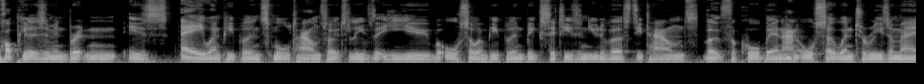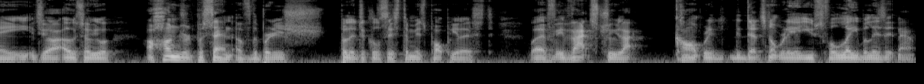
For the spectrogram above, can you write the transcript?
populism in Britain is a when people in small towns vote to leave the EU, but also when people in big cities and university towns vote for Corbyn, and also when Theresa May. It's like, oh, so you're hundred percent of the British political system is populist. Well, if, if that's true, that can't really, that's not really a useful label, is it now?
